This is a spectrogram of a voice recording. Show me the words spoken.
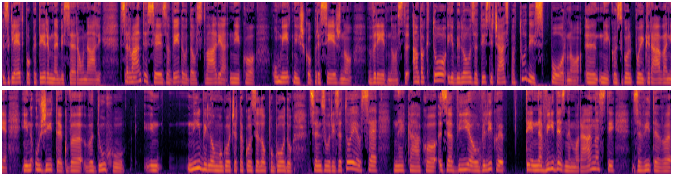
zgled, po katerem naj bi se ravnali. Cervantes se je zavedal, da ustvarja neko umetniško presežno vrednost. Ampak to je bilo za tisti čas pa tudi sporno, eh, neko zgolj poigravanje in užitek v, v duhu. In ni bilo mogoče tako zelo pogodu cenzuri. Zato je vse nekako zavijal, veliko je te navidezne moralnosti zavite v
